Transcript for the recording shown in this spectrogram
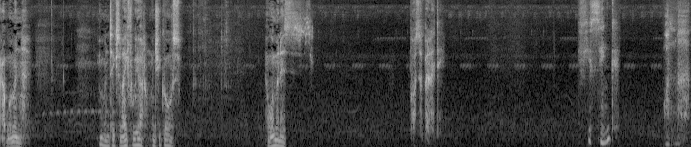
A woman. A woman takes life with her when she goes. A woman is. Possibility. If you think one man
